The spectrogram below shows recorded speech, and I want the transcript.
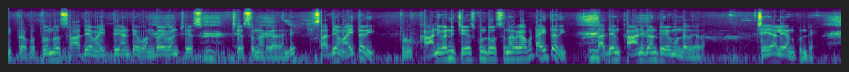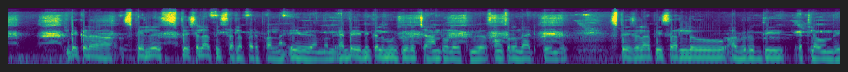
ఈ ప్రభుత్వంలో సాధ్యం అయితే అంటే వన్ బై వన్ చేస్తు చేస్తున్నారు కదండి. సాధ్యం అవుతుంది ఇప్పుడు కానివన్నీ చేసుకుంటూ వస్తున్నారు కాబట్టి అవుతుంది సాధ్యం కానిదంటూ ఏముండదు కదా. చేయాలి అనుకుంటే. అంటే ఇక్కడ స్పెల్ స్పెషల్ ఆఫీసర్ల పరిపాలన ఏ విధంగా ఉంది? అంటే ఎన్నికల ముగిసి కూడా చాలా రోజులు అవుతుంది కదా సంవత్సరం దాటిపోయింది. స్పెషల్ ఆఫీసర్లు అభివృద్ధి ఎట్లా ఉంది?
